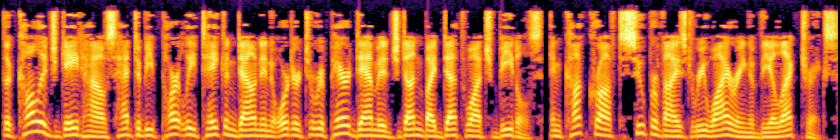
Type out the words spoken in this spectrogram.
The college gatehouse had to be partly taken down in order to repair damage done by Deathwatch beetles, and Cockcroft supervised rewiring of the electrics.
